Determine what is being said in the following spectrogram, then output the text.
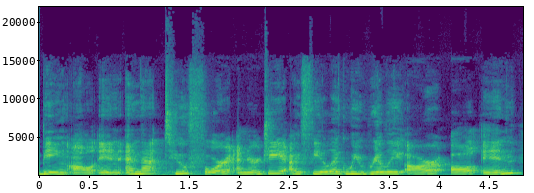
being all in. And that 2 4 energy, I feel like we really are all in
